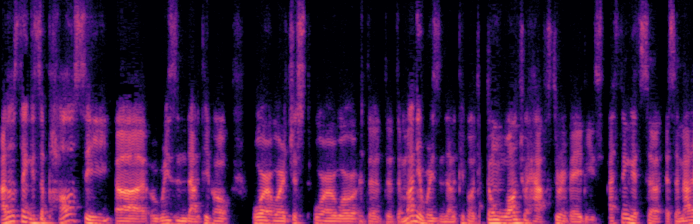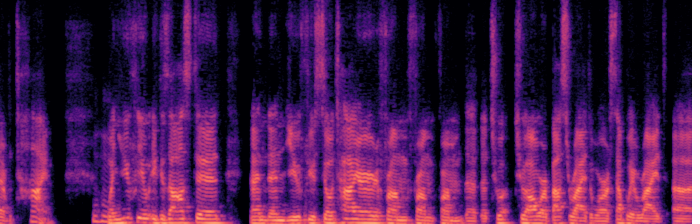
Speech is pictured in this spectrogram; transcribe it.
I don't think it's a policy uh, reason that people or or just or or the, the, the money reason that people don't want to have three babies. I think it's a it's a matter of time. Mm-hmm. When you feel exhausted and then you feel so tired from from from the, the two two hour bus ride or subway ride uh,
